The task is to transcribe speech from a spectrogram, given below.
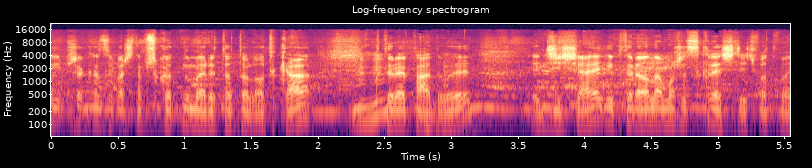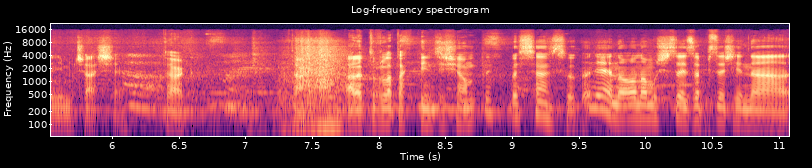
i przekazywać na przykład numery totolotka, które padły dzisiaj i które ona może skreślić w odpowiednim czasie. Tak. Tak. Ale to w latach 50. bez sensu. No nie, no ona musi sobie zapisać je na,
